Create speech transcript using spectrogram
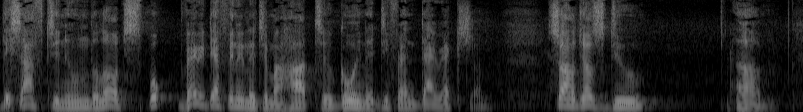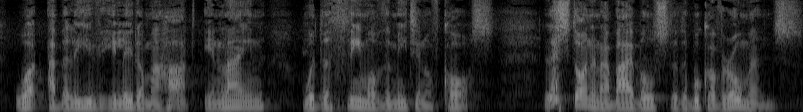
This afternoon, the Lord spoke very definitely to my heart to go in a different direction. So I'll just do um, what I believe He laid on my heart in line with the theme of the meeting, of course. Let's turn in our Bibles to the book of Romans.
